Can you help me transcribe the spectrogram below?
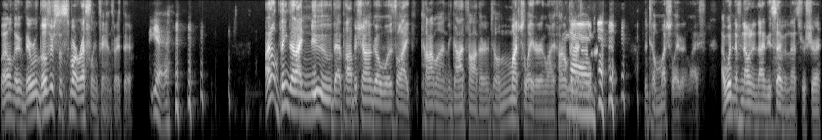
Well, there, there were those are some smart wrestling fans right there. Yeah. I don't think that I knew that Papa Shango was like Kama and the Godfather until much later in life. I don't think I no. until much later in life. I wouldn't have known in '97, that's for sure.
